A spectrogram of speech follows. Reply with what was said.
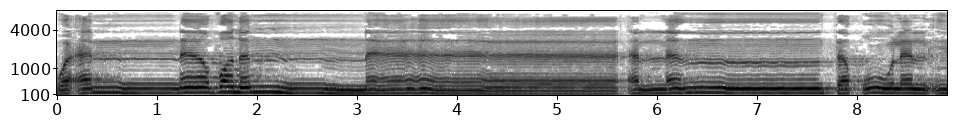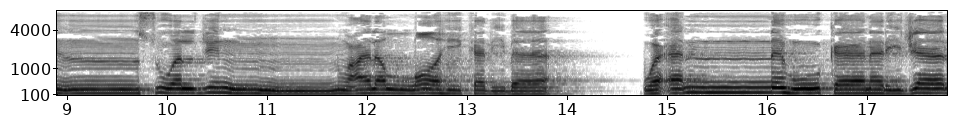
وانا ظننا ان لن تقول الانس والجن على الله كذبا وانه كان رجال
